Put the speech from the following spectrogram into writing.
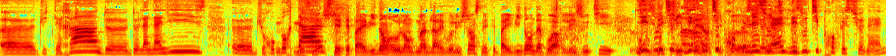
du terrain, de, de l'analyse, du reportage. Mais ce n'était pas évident au lendemain de la Révolution, ce n'était pas évident d'avoir les outils pour les outils, les outils professionnels, les outils professionnels.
